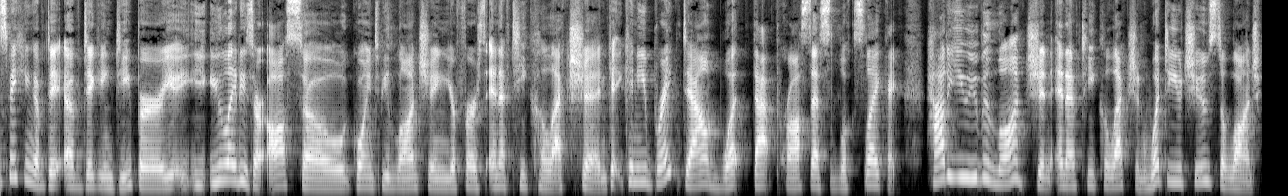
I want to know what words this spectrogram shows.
speaking of, di- of digging deeper, you, you, ladies are also going to be launching your first NFT collection. Can, can, you break down what that process looks like? like? How do you even launch an NFT collection? What do you choose to launch?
